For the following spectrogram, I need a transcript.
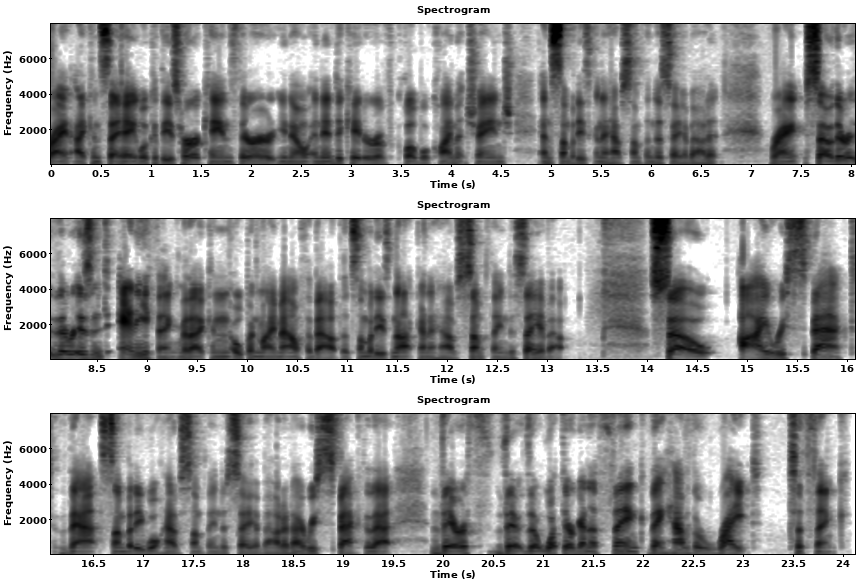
right? I can say, hey, look at these hurricanes. They're, you know, an indicator of global climate change and somebody's going to have something to say about it, right? So there, there isn't anything that I can open my mouth about that somebody's not going to have something to say about. So I respect that somebody will have something to say about it. I respect that they're, they're, they're what they're going to think, they have the right to think.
